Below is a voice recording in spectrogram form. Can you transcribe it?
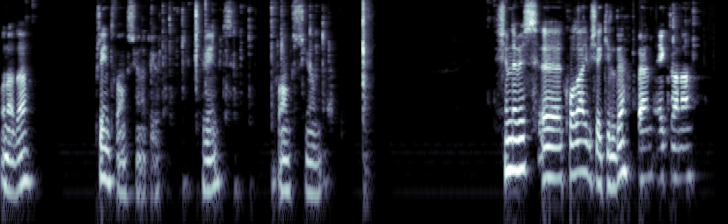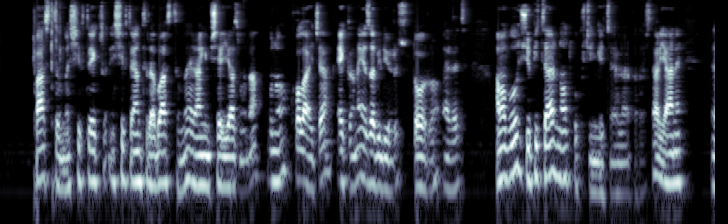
buna da print fonksiyonu diyorum. Print fonksiyonu. Şimdi biz e, kolay bir şekilde ben ekrana bastığımda, Shift, Shift Enter'a bastığımda herhangi bir şey yazmadan bunu kolayca ekrana yazabiliyoruz. Doğru, evet. Ama bu Jupyter Notebook için geçerli arkadaşlar. Yani e,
